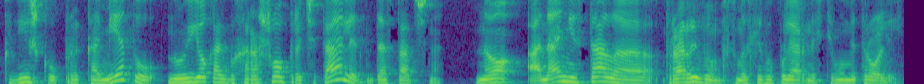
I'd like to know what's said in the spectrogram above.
книжку про комету, ну, ее как бы хорошо прочитали достаточно, но она не стала прорывом в смысле популярности мумитролей.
